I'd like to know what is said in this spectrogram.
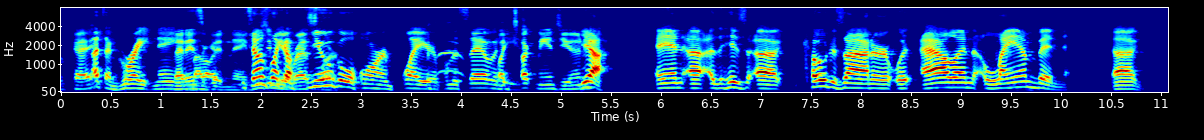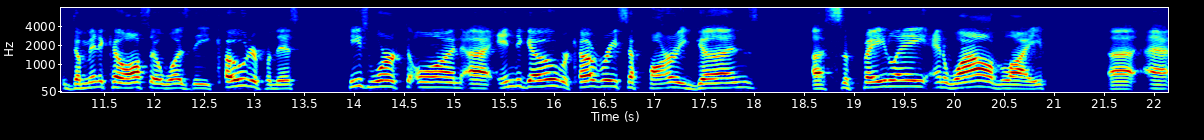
Okay. That's a great name. That is a good name. He sounds like a a, wrestler. flugelhorn player from the '70s. like Chuck Mangione. Yeah. And uh, his uh, co-designer was Alan Lambin. Domenico also was the coder for this. He's worked on uh, Indigo, Recovery, Safari Guns, uh, and Wildlife. Uh, uh,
